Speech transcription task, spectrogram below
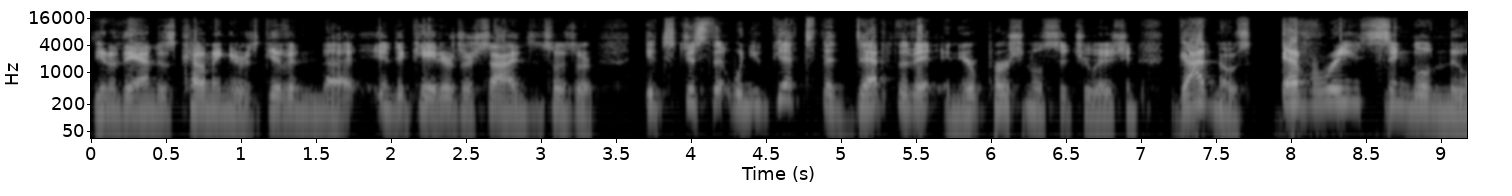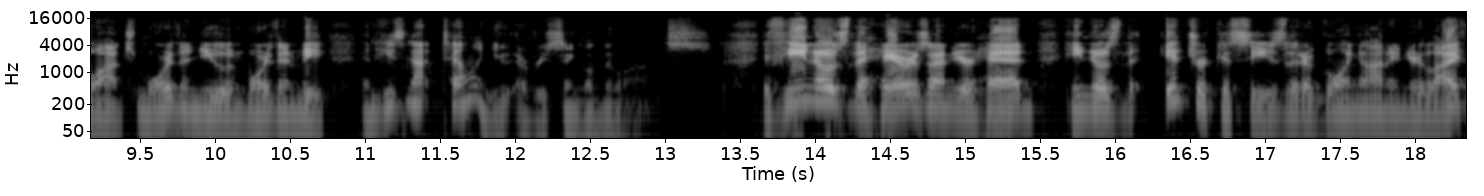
you know the end is coming or is given uh, indicators or signs and so forth. It's just that when you get to the depth of it in your personal situation god knows every single nuance more than you and more than me and he's not telling you every single nuance if he knows the hairs on your head, he knows the intricacies that are going on in your life,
